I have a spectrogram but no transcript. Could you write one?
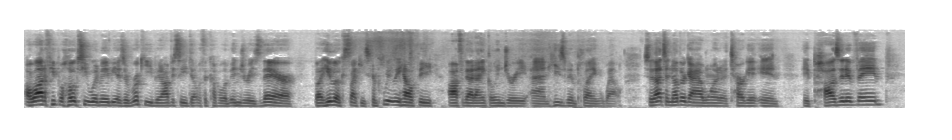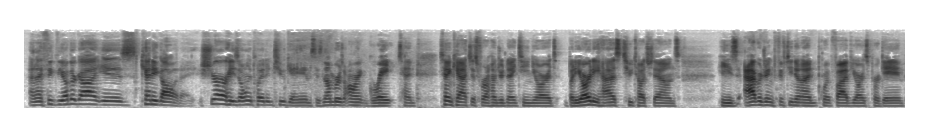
a lot of people hoped he would maybe as a rookie, but obviously he dealt with a couple of injuries there. But he looks like he's completely healthy off of that ankle injury, and he's been playing well. So that's another guy I wanted to target in a positive vein. And I think the other guy is Kenny Golladay. Sure, he's only played in two games. His numbers aren't great 10, 10 catches for 119 yards, but he already has two touchdowns. He's averaging 59.5 yards per game.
